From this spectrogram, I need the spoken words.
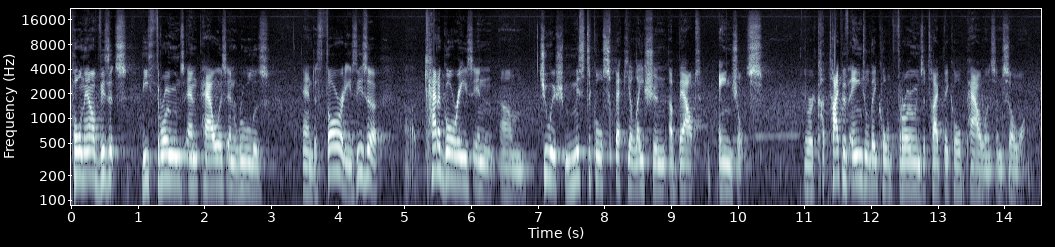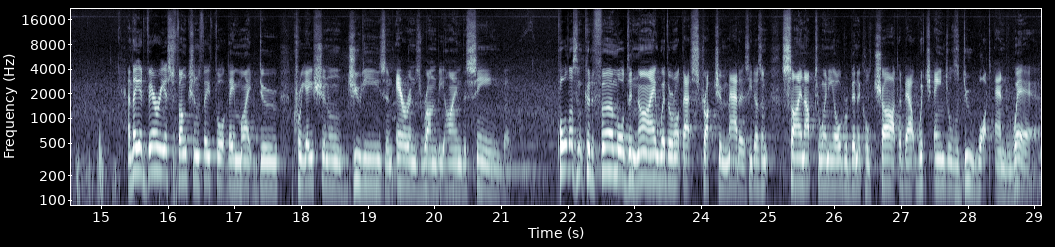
Paul now visits the thrones and powers and rulers and authorities. These are uh, categories in um, Jewish mystical speculation about angels. There were a type of angel they called thrones, a type they called powers, and so on. And they had various functions they thought they might do, creational duties and errands run behind the scene. But Paul doesn't confirm or deny whether or not that structure matters. He doesn't sign up to any old rabbinical chart about which angels do what and where.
